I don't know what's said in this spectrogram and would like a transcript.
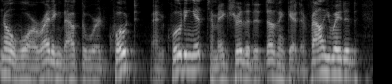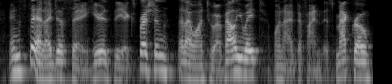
no war writing out the word quote and quoting it to make sure that it doesn't get evaluated. Instead, I just say, here's the expression that I want to evaluate when I define this macro,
